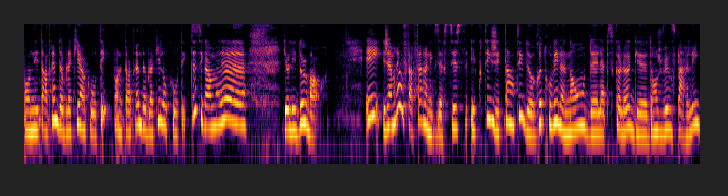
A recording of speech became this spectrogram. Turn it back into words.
on est en train de bloquer un côté, puis on est en train de bloquer l'autre côté. Tu sais, c'est comme... Euh, il y a les deux bords. Et j'aimerais vous faire faire un exercice. Écoutez, j'ai tenté de retrouver le nom de la psychologue euh, dont je vais vous parler.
